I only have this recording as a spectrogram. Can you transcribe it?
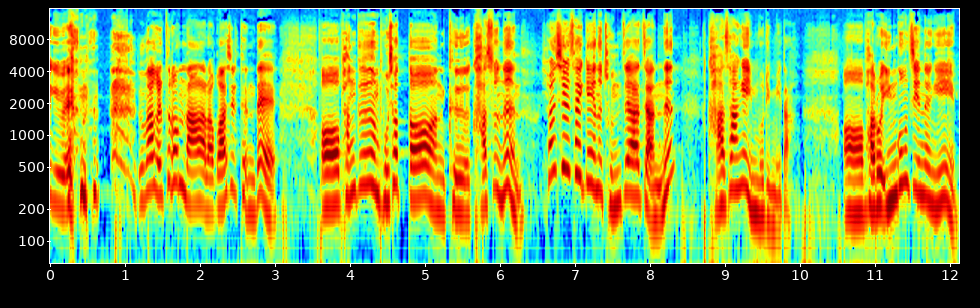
갑자기 왜 음악을 틀었나라고 하실 텐데 어, 방금 보셨던 그 가수는 현실 세계에는 존재하지 않는 가상의 인물입니다. 어, 바로 인공지능이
